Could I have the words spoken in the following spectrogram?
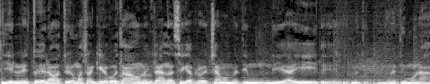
y en el estudio no, estuvimos más tranquilos porque estábamos mezclando, así que aprovechamos, metimos un día ahí, metimos una,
